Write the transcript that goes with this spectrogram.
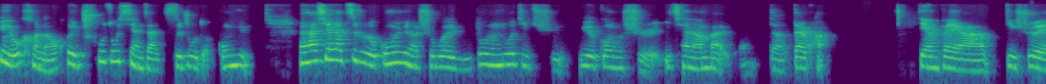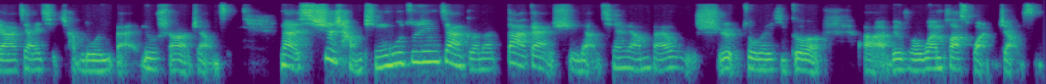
并有可能会出租现在自住的公寓。那他现在自住的公寓呢是位于多伦多地区，月供是一千两百元的贷款。电费啊、地税啊，加一起差不多一百六十二这样子。那市场评估租金价格呢，大概是两千两百五十，作为一个啊，比如说 one plus one 这样子。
